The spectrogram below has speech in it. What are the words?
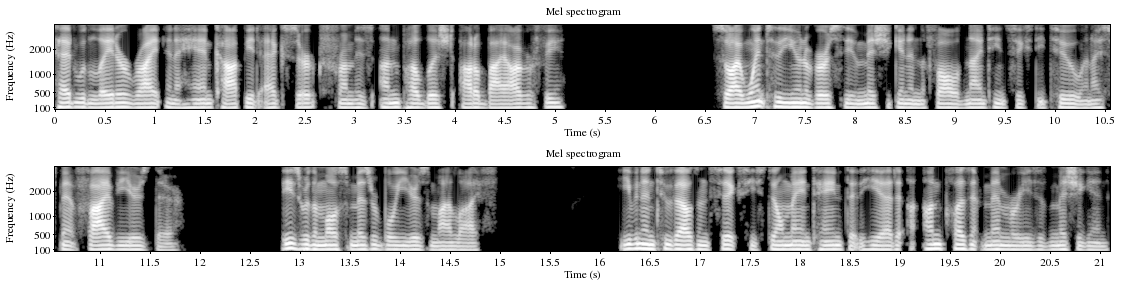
Ted would later write in a hand copied excerpt from his unpublished autobiography. So I went to the University of Michigan in the fall of 1962 and I spent five years there. These were the most miserable years of my life. Even in 2006, he still maintained that he had uh, unpleasant memories of Michigan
